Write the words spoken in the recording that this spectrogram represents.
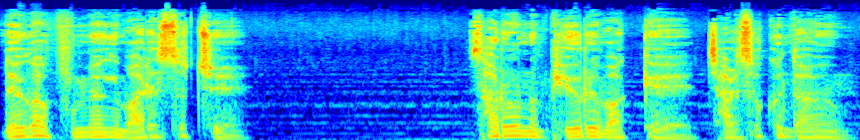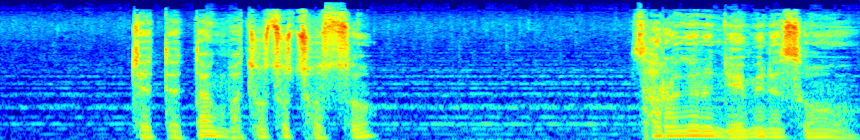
내가 분명히 말했었지. 사료는 비율에 맞게 잘 섞은 다음 제때 딱 맞춰서 줬어. 사랑에는 예민해서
